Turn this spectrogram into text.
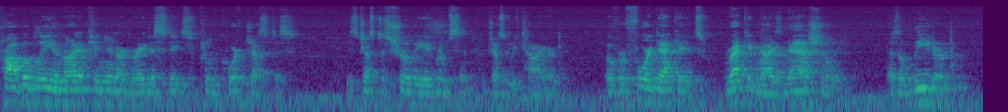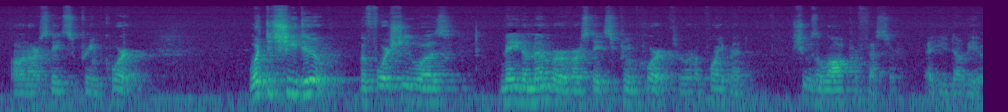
Probably, in my opinion, our greatest state Supreme Court justice is Justice Shirley Abrahamson, who just retired. Over four decades, recognized nationally as a leader on our state Supreme Court. What did she do before she was made a member of our state Supreme Court through an appointment? She was a law professor at UW.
